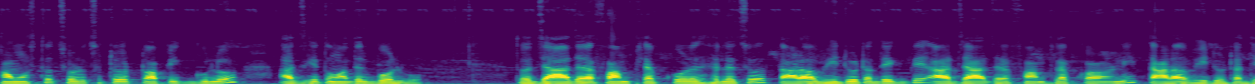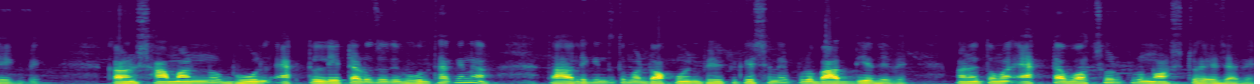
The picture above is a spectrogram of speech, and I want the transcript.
সমস্ত ছোট ছোট টপিকগুলো আজকে তোমাদের বলব। তো যারা যারা ফর্ম ফিল করে ফেলেছো, তারাও ভিডিওটা দেখবে, আর যারা যারা ফর্ম ফিল করনি, তারাও ভিডিওটা দেখবে। কারণ সামান্য ভুল, একটা লেটারও যদি ভুল থাকে না, তাহলে কিন্তু তোমার ডকুমেন্ট ভেরিফিকেশানে পুরো বাদ দিয়ে দেবে। মানে তোমার একটা বছর পুরো নষ্ট হয়ে যাবে।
